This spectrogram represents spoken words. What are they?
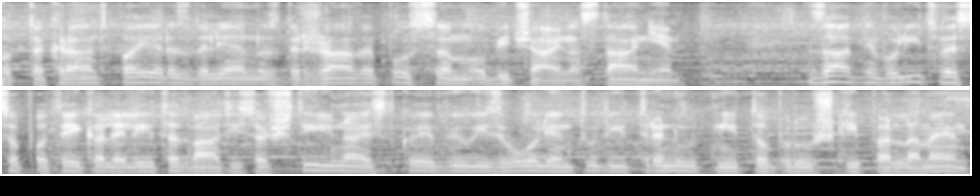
Od takrat pa je razdeljenost države posem običajno stanje. Zadnje volitve so potekale leta 2014, ko je bil izvoljen tudi trenutni Tobruški parlament.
